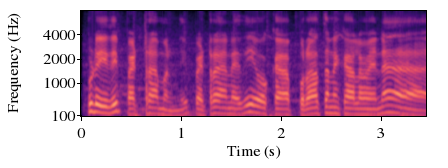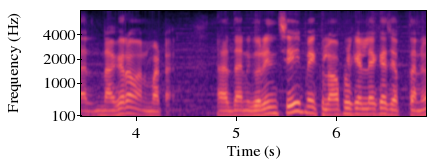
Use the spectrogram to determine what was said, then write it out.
ఇప్పుడు ఇది పెట్రా అండి. పెట్రా అనేది ఒక పురాతన కాలమైన నగరం అనమాట దాని గురించి మీకు లోపలికి వెళ్ళాక చెప్తాను.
